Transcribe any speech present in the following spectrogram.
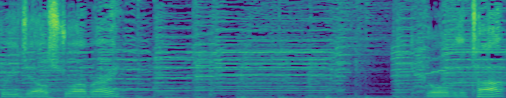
pre-gel strawberry. Go over the top.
